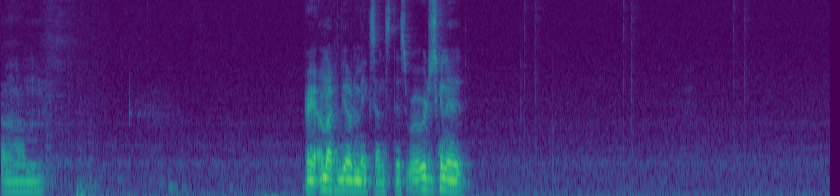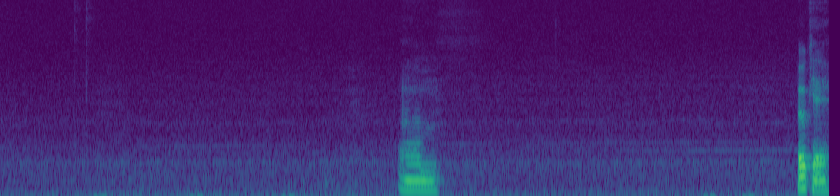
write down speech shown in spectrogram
Um, all right, I'm not gonna be able to make sense of this. We're, we're just gonna. Um, okay.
